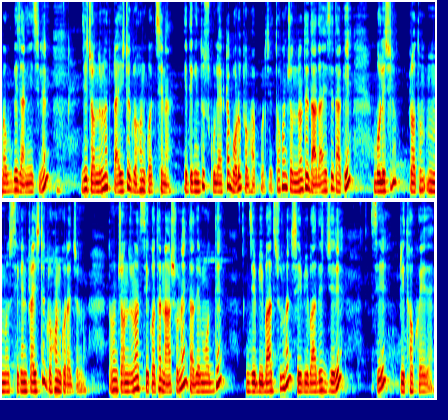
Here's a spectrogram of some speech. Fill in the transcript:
বাবুকে জানিয়েছিলেন যে, চন্দ্রনাথ প্রাইজটা গ্রহণ করছে না। এতে কিন্তু স্কুলে একটা বড় প্রভাব পড়ছে। তখন চন্দ্রনাথের দাদা এসে তাকে বলেছিল প্রথম সেকেন্ড প্রাইজটা গ্রহণ করার জন্য। তখন চন্দ্রনাথ সে কথা না শোনায় তাদের মধ্যে যে বিবাদ শুরু হয়, সেই বিবাদের জেরে সে পৃথক হয়ে যায়।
